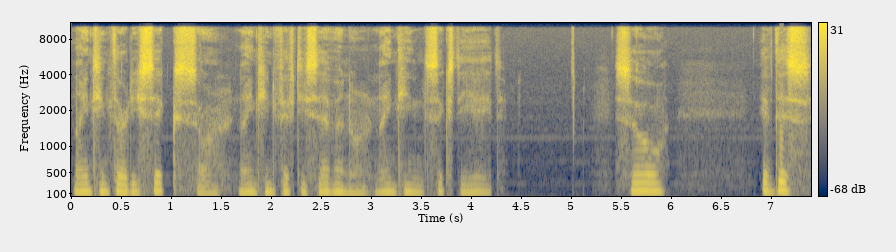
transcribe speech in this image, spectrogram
1936 or 1957 or 1968. So, if this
